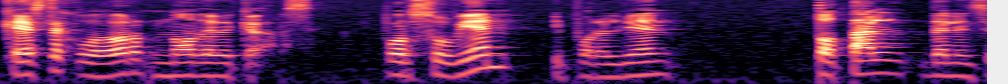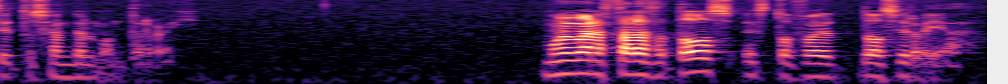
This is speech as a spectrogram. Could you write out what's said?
que este jugador no debe quedarse, por su bien y por el bien total de la institución del Monterrey. Muy buenas tardes a todos, esto fue Dosis Rayada.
